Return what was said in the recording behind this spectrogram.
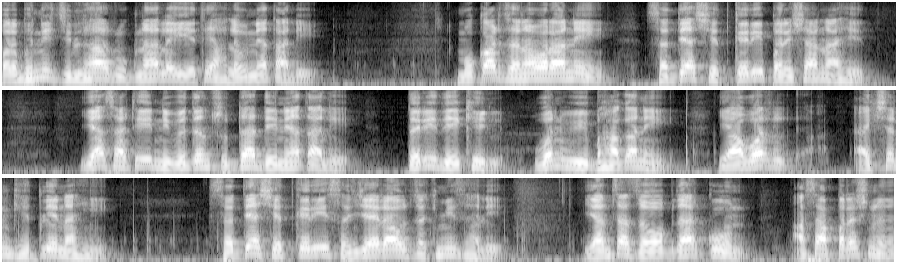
परभणी जिल्हा रुग्णालय येथे हलवण्यात आले. मोकाट जनावराने सध्या शेतकरी परेशान आहेत. यासाठी निवेदनसुद्धा देण्यात आले. तरी देखील वन विभागाने यावर ॲक्शन घेतले नाही. सध्या शेतकरी संजयराव जखमी झाले. यांचा जबाबदार कोण? असा प्रश्न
